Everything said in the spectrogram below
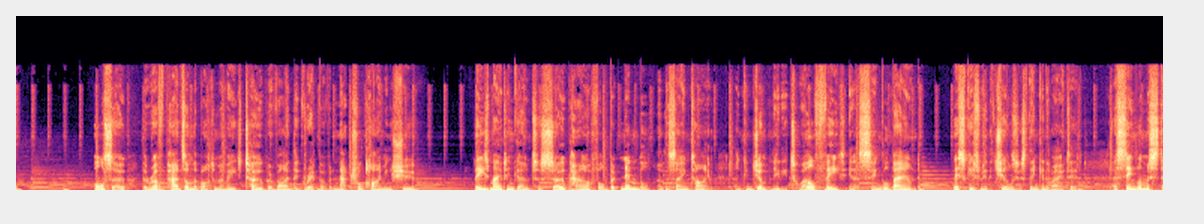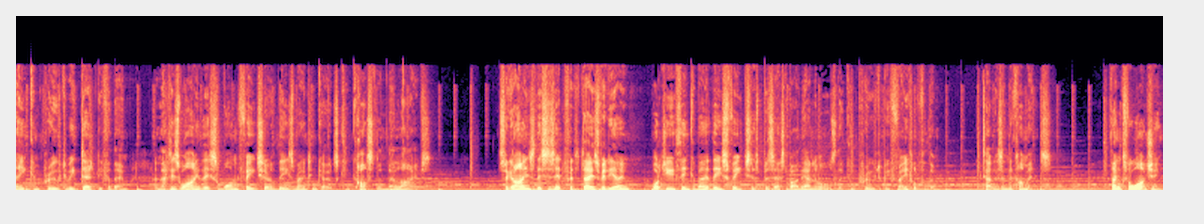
Also, the rough pads on the bottom of each toe provide the grip of a natural climbing shoe. These mountain goats are so powerful but nimble at the same time and can jump nearly 12 feet in a single bound. This gives me the chills just thinking about it. A single mistake can prove to be deadly for them, and that is why this one feature of these mountain goats can cost them their lives. So guys, this is it for today's video. What do you think about these features possessed by the animals that can prove to be fatal for them? Tell us in the comments. Thanks for watching.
